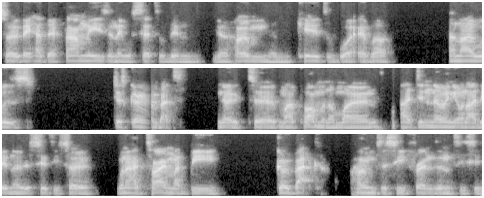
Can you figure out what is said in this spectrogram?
So they had their families and they were settled in, you know, home and kids or whatever. And I was just going back to, you know, to my apartment on my own. I didn't know anyone. I didn't know the city. So when I had time, I'd be go back home to see friends and to see,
